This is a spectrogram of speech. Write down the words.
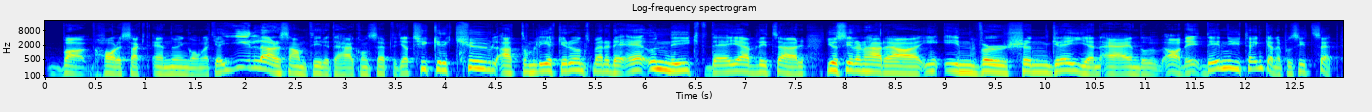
bara ha det sagt ännu en gång att jag gillar samtidigt det här konceptet. Jag tycker det är kul att de leker runt med det. Det är unikt, det är jävligt så här. Just i den här uh, inversion-grejen är ändå, ja, det, det är nytänkande på sitt sätt.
